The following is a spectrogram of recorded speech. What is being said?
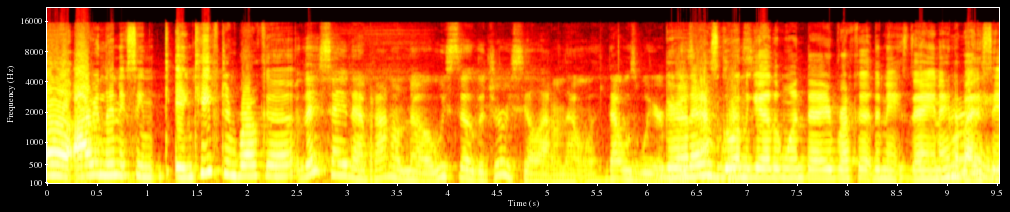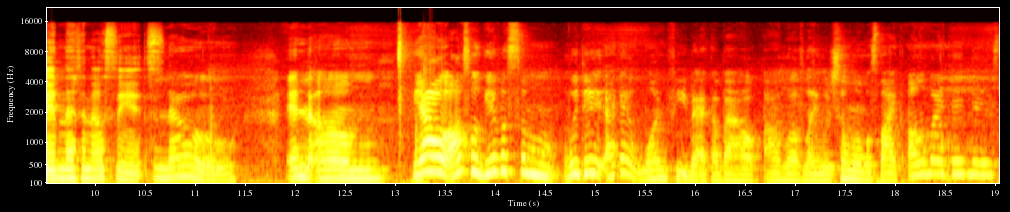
Uh, Ari Lennox and, and Keefton broke up. They say that, but I don't know. We still the jury's still out on that one. That was weird. Girl, because they was going together one day, broke up the next day, and ain't nobody said nothing else since. No. And um y'all also give us some we did I got one feedback about our love language. Someone was like, Oh my goodness.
